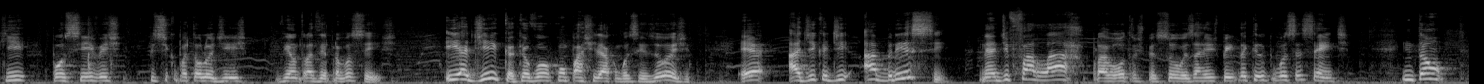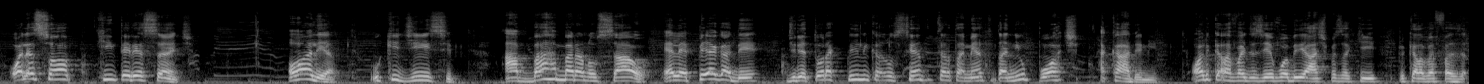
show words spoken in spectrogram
que possíveis psicopatologias venham trazer para vocês. E a dica que eu vou compartilhar com vocês hoje é a dica de abrir-se, né, de falar para outras pessoas a respeito daquilo que você sente. Então, olha só que interessante. Olha o que disse a Bárbara Nossal, ela é PhD, diretora clínica no Centro de Tratamento da Newport Academy. Olha o que ela vai dizer, vou abrir aspas aqui porque ela vai fazer,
